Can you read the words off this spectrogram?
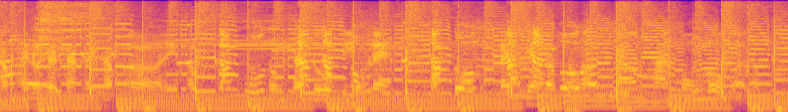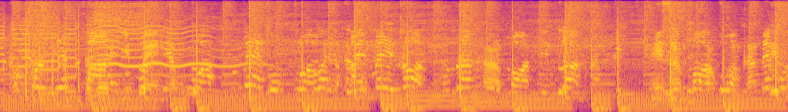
ครับให้ดูชัดๆเลยครับเออนี่ครับตัดผมทรงชะโดดตีแปลงตัดผมใกล้เคียงกับทรงอังเปาทานมงโลกอะครับผมคนเลี้ยงควายผมคนเลี้ยงวัวแม่คงกลัวว่าจะไปไม่รอดผมรับไปก่อนถึงยอด พันกินมีสิบพอตัวแม่คุณ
